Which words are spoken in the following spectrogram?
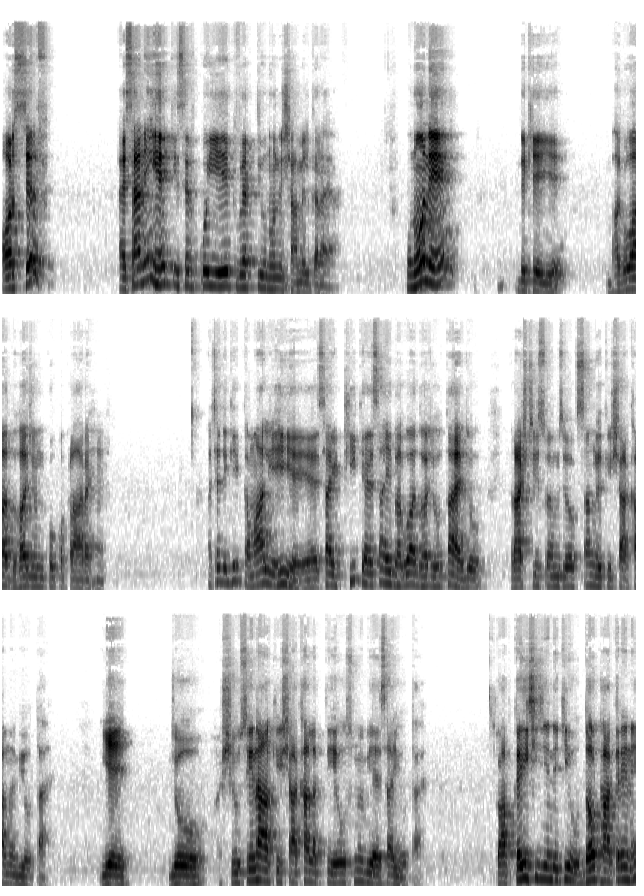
और सिर्फ़ ऐसा नहीं है कि सिर्फ़ कोई एक व्यक्ति उन्होंने शामिल कराया। उन्होंने, देखिए ये, भगवा ध्वज उनको पकड़ा रहे हैं। अच्छा देखिए, कमाल यही है ऐसा ही, ठीक ऐसा ही भगवा ध्वज होता है, जो राष्ट्रीय स्वयंसेवक संघ की शाखा में भी होता है। ये जो शिवसेना की शाखा लगती है, उसमें भी ऐसा ही होता है। तो आप कई चीज़ें देखिए, उद्धव ठाकरे ने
